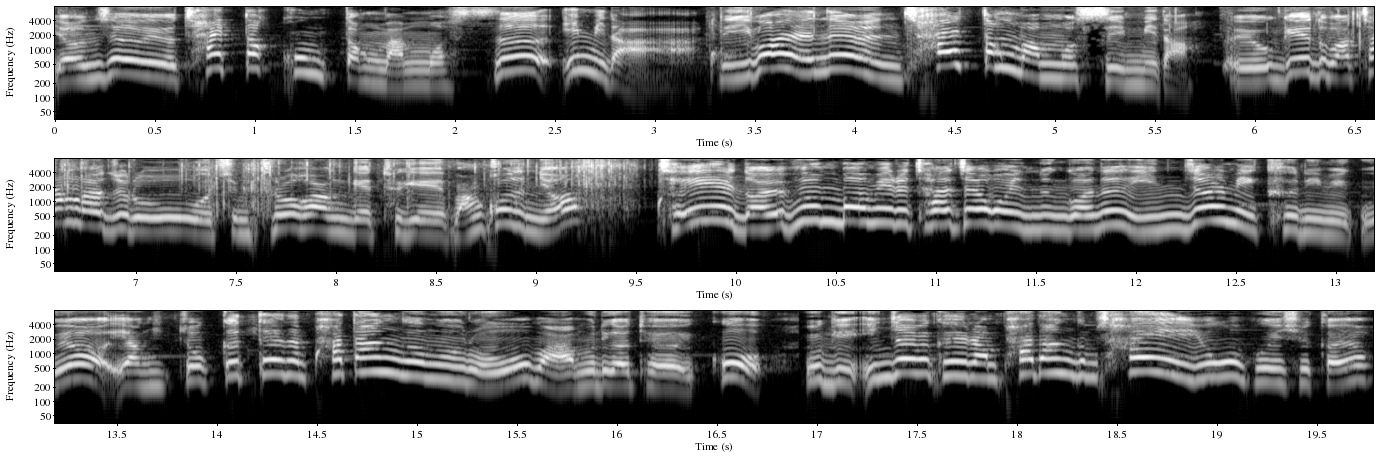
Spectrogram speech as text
연새우유 찰떡콩떡 맘모스입니다. 네, 이번에는 찰떡 맘모스입니다. 여기에도 마찬가지로 지금 들어간 게 되게 많거든요. 제일 넓은 범위를 차지하고 있는 거는 인절미 크림이고요. 양쪽 끝에는 파당금으로 마무리가 되어 있고 여기 인절미 크림이랑 파당금 사이에 요거 보이실까요?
